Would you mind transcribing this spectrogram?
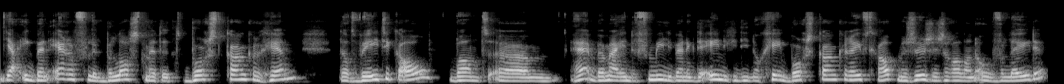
ja, ik ben erfelijk belast met het borstkankergen. Dat weet ik al, want um, hè, bij mij in de familie ben ik de enige die nog geen borstkanker heeft gehad. Mijn zus is er al aan overleden.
